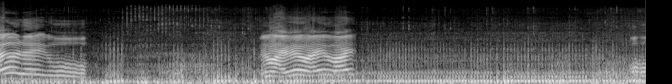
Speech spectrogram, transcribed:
ตอร์เลยโอ้โหไม่ไหวไม่ไหวไม่ไหวโอ้โห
